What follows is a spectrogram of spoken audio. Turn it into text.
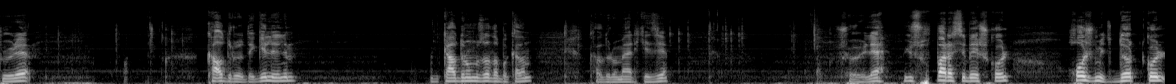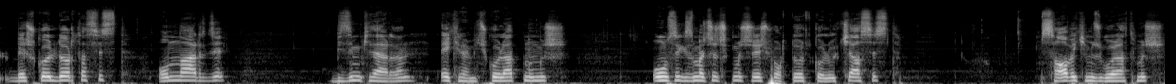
şöyle kadroya da gelelim. Kadromuza da bakalım. Kadro merkezi. Şöyle. Yusuf Barasi 5 gol. Hojmit 4 gol, 5 gol 4 asist. Onun harici bizimkilerden Ekrem hiç gol atmamış. 18 maça çıkmış. Rashford 4 gol 2 asist. Sağ bekimiz gol atmış.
